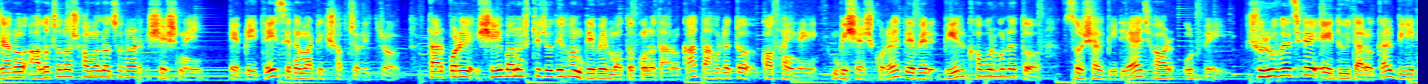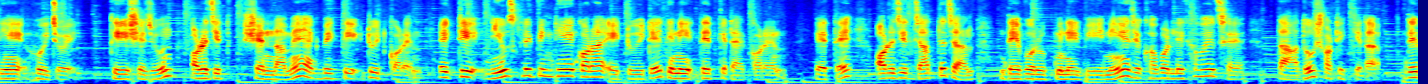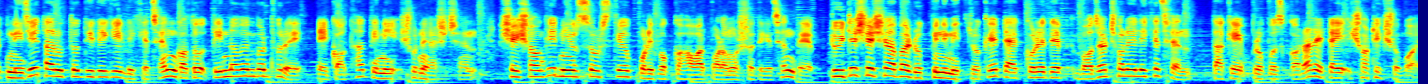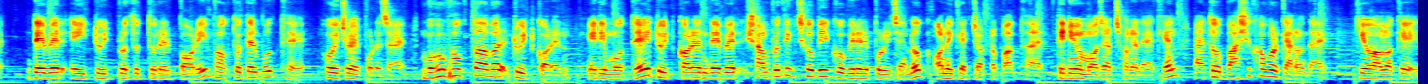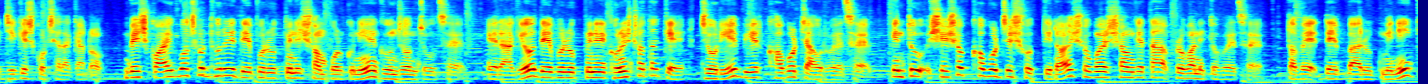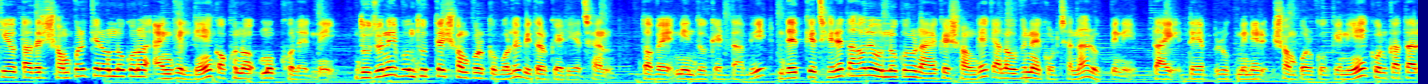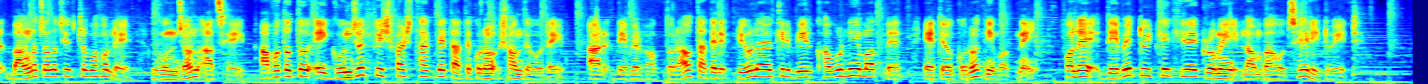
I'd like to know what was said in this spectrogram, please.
যেন আলোচনা সমালোচনার শেষ নেই, এমনিতেই সিনেমাটিক সব চরিত্র। তারপরে সেই মানুষটি যদি হন দেবের মতো কোনো তারকা, তাহলে তো কথাই নেই। বিশেষ করে দেবের বিয়ের খবর হলে তো সোশ্যাল মিডিয়ায় ঝড় উঠবেই। শুরু হয়েছে এই দুই তারকার বিয়ে নিয়ে হইচই। তিরিশে জুন অরিজিৎ সেন নামে এক ব্যক্তি টুইট করেন। একটি নিউজ ক্লিপিং নিয়ে করা এই টুইটে তিনি দেবকে ট্যাগ করেন। এতে অরিজিৎ জানতে চান দেব ও রুক্মিণীর বিয়ে নিয়ে যে খবর লেখা হয়েছে তা আদৌ সঠিক কিনা? দেব নিজেই তার উত্তর দিতে গিয়ে লিখেছেন, গত তিন নভেম্বর ধরে এই কথা তিনি শুনে আসছেন। সেই সঙ্গে নিউজ সোর্সকেও পরিপক্ক হওয়ার পরামর্শ দিয়েছেন দেব। টুইটের শেষে আবার রুক্মিণী মিত্রকে ট্যাগ করে দেব বজার ছলে লিখেছেন, তাকে প্রপোজ করার এটাই সঠিক সময়। দেবের এই টুইট প্রত্যুত্তরের পরই ভক্তদের মধ্যে হইচয়ে পড়ে যায়। বহু ভক্ত আবার টুইট করেন। এরই মধ্যে টুইট করেন দেবের সাম্প্রতিক ছবি কবিরের পরিচালক অনিকেত চট্টোপাধ্যায়। তিনিও মজার ছলে লেখেন, এত বাসি খবর কেন দেয়? কেউ আমাকে জিজ্ঞেস করছে না কেন? বেশ কয়েক বছর ধরে দেব রুক্মিণীর সম্পর্ক নিয়ে গুঞ্জন চলছে। এর আগেও দেব রুক্মিণীর ঘনিষ্ঠতাকে জড়িয়ে বিয়ের খবর চাউর হয়েছে। কিন্তু সেসব খবর যে সত্যি নয়, সময়ের সঙ্গে তা প্রমাণিত হয়েছে। তবে দেব বা রুক্মিণী কেউ তাদের সম্পর্কের অন্য কোনো অ্যাঙ্গেল নিয়ে কখনো মুখ খোলেননি। দুজনেই বন্ধুত্বের সম্পর্ক বলে বিতর্ক এড়িয়েছেন। তবে নিন্দুকের দাবি, দেবকে ছেড়ে তাহলে অন্য কোনো নায়কের সঙ্গে কেন অভিনয় করছেন না রুক্মিণী? তাই দেব রুক্মিণীর সম্পর্ককে নিয়ে কলকাতার বাংলা চলচ্চিত্র মহলে গুঞ্জন আছেই আপাতত এই গুঞ্জন ফিসফাস থাকবে তাতে কোনো সন্দেহ নেই। আর দেবের ভক্তরাও তাদের প্রিয় নায়কের বিয়ের খবর নিয়ে মাতবেন এতেও কোনো দ্বিমত নেই। ফলে দেবের টুইটকে ঘিরে ক্রমেই লম্বা হচ্ছে রিটুইট।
